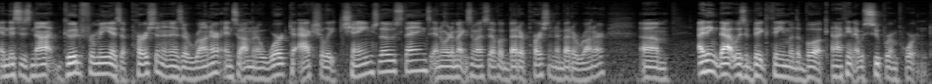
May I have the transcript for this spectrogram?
and this is not good for me as a person and as a runner. And so i'm going to work to actually change those things in order to make myself a better person and a better runner. Um, i think that was a big theme of the book and i think that was super important.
